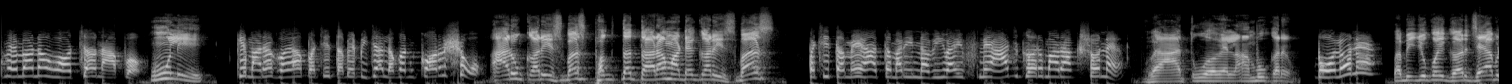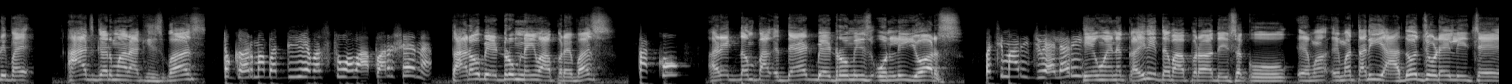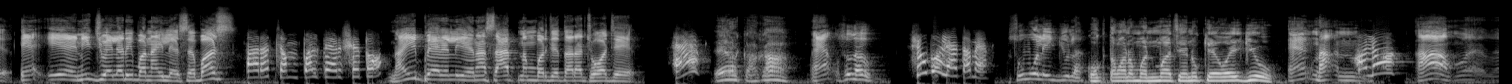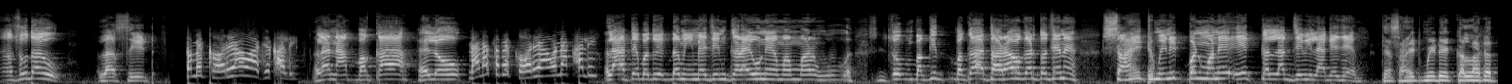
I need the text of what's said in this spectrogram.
તમે મને વચન આપો. હું લે? કે મારા ગયા પછી તમે બીજા લગ્ન કરશો. સારું કરીશ બસ ફક્ત તારા માટે કરીશ બસ. પછી તમે આ તમારી નવી વાઈફ ને આ જ ઘરમાં રાખશો ને? વાહ તું હવે લાંબુ કર બોલો ને. પણ બીજું કોઈ ઘર છે આપણી પાસે? આ જ ઘરમાં રાખીશ બસ. તો ઘરમાં બધી એ વસ્તુઓ વાપરશે ને? તારો બેડરૂમ નહીં વાપરે બસ. પાક્કું? અરે એકદમ that bedroom is only yours પછી મારી જ્વેલરી તે હું એને કઈ રીતે વાપરવા દઈ શકું? એમાં એમાં તારી યાદો જોડેલી છે. એ એ એની જ્વેલરી બનાવી લેશે બસ. મારા ચંપલ પહેરશે તો? નહીં પહેરેલી એના સાત નંબર છે તારા છો છે. હે? એ કાકા. હે શું થયું? શું બોલ્યા તમે? શું બોલી ગયું લા? કોક તમારા મનમાં છે એનું કહેવાય ગયું. હે ના હલો? હા શું થયું? લા સીટ તમે ઘરે આવો આજે ખાલી. અલા ના બકા હેલો ના ઘરે આવો ને ખાલી. અલા આ તે બધું એકદમ ઇમેજિન કરાયું ને એમાં મારું તો બાકી બકા તારા વગર તો છે ને સાહીઠ મિનિટ પણ મને એક કલાક જેવી લાગે છે. તે સાઠ મિનિટ એક કલાક જ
